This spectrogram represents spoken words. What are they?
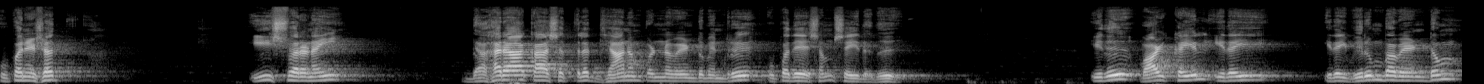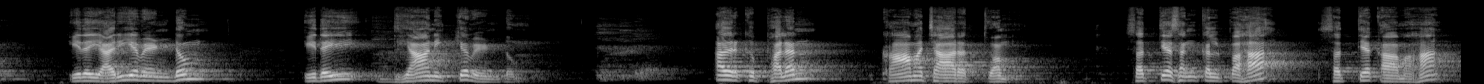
உபனிஷத் ஈஸ்வரனை தஹராகாசத்தில் தியானம் பண்ண வேண்டும் என்று உபதேசம் செய்தது. இது வாழ்க்கையில் இதை இதை விரும்ப வேண்டும் இதை அறிய வேண்டும் இதை தியானிக்க வேண்டும். அதற்கு பலன் காமச்சாரத்வம். சத்தியசங்கல்பா சத்தியகாமகா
